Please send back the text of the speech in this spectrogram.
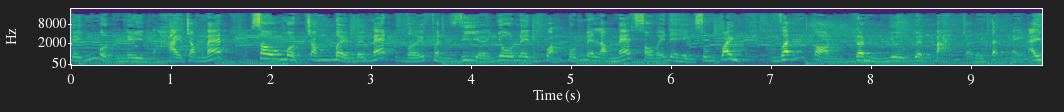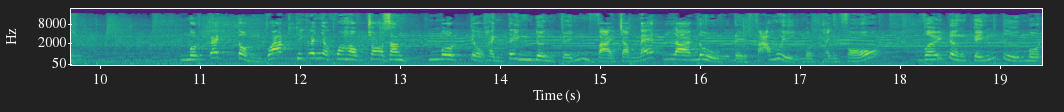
kính 1.200m, sâu 170m với phần rìa nhô lên khoảng 45m so với địa hình xung quanh, vẫn còn gần như nguyên bản cho đến tận ngày nay. Một cách tổng quát thì các nhà khoa học cho rằng một tiểu hành tinh đường kính vài trăm mét là đủ để phá hủy một thành phố. Với đường kính từ 1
